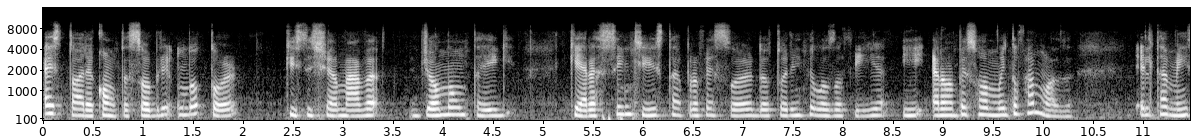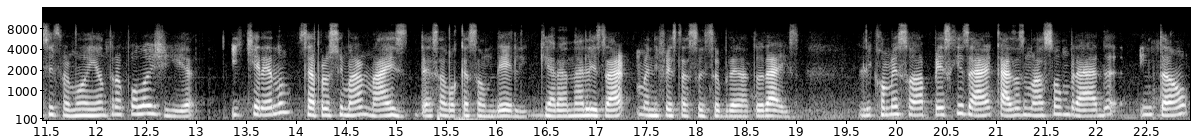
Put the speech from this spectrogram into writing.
A história conta sobre um doutor que se chamava John Montague que era cientista, professor, doutor em filosofia e era uma pessoa muito famosa. Ele também se formou em antropologia e, querendo se aproximar mais dessa vocação dele, que era analisar manifestações sobrenaturais, ele começou a pesquisar casas mal assombradas. Então,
